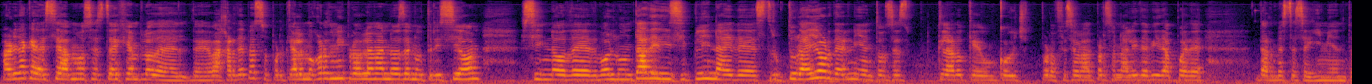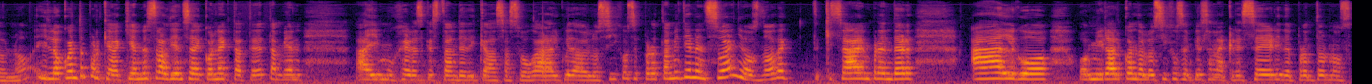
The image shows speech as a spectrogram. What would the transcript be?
Ahorita que deseamos este ejemplo de, de, bajar de peso, porque a lo mejor mi problema no es de nutrición, sino de voluntad y disciplina y de estructura y orden, y entonces claro que un coach profesional, personal y de vida puede darme este seguimiento, ¿no? Y lo cuento porque aquí en nuestra audiencia de Conéctate también hay mujeres que están dedicadas a su hogar, al cuidado de los hijos, pero también tienen sueños, ¿no? De, quizá emprender algo o mirar cuando los hijos empiezan a crecer y de pronto nos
